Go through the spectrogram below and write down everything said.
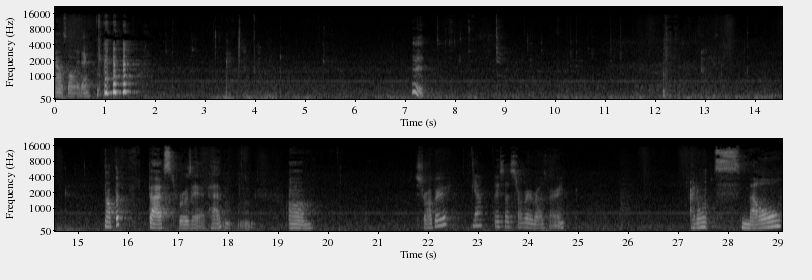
I don't smell anything. hmm. Not the best rosé I've had. Um, strawberry. Yeah, they said strawberry raspberry. I don't smell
